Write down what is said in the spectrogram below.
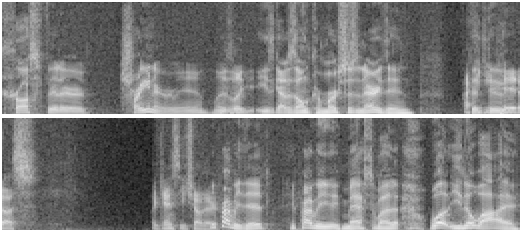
CrossFitter trainer, man. He's mm-hmm. like he's got his own commercials and everything. I think Good he dude. pitted us against each other. He probably did. He probably masterminded. it. Well, you know why?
